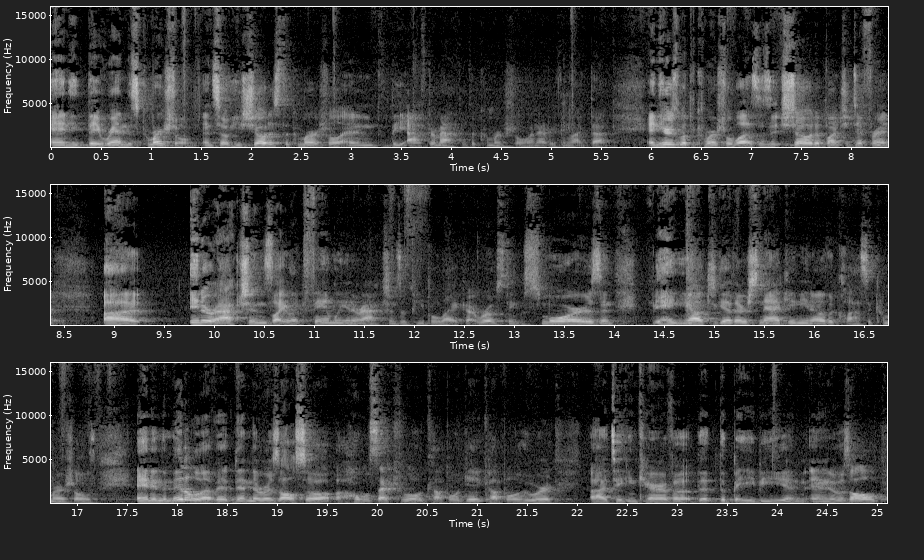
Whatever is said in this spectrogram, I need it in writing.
and he, they ran this commercial and so he showed us the commercial and the aftermath of the commercial and everything like that and here's what the commercial was is it showed a bunch of different uh, interactions like like family interactions of people like uh, roasting s'mores and hanging out together snacking you know the classic commercials. And in the middle of it then there was also a homosexual couple a gay couple who were uh, taking care of a, uh, the, the baby. And, and it was all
